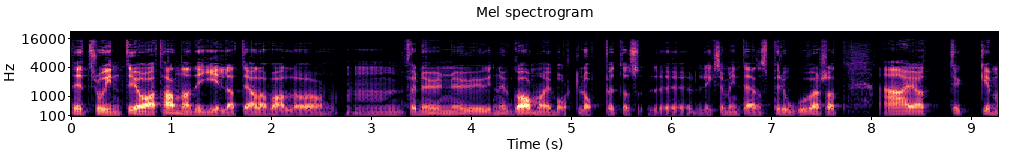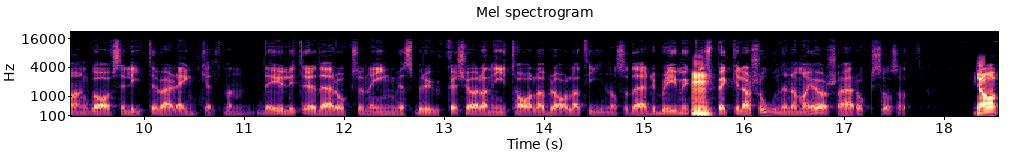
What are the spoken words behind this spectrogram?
det tror inte jag att han hade gillat i alla fall. Och, mm, för nu, nu, nu gav man ju bort loppet och eh, liksom inte ens provar så att ja, jag tycker man gav sig lite väl enkelt. Men det är ju lite det där också när Ingves brukar köra ni talar bra latin och så där. Det blir ju mycket mm. spekulationer när man gör så här också. Så att... Ja,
